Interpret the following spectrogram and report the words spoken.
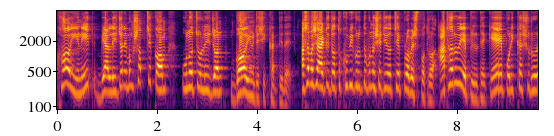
খ ইউনিট, বিয়াল্লিশ জন এবং সবচেয়ে কম উনচল্লিশ জন গ ইউনিটের শিক্ষার্থীদের। পাশাপাশি আরেকটি তথ্য খুবই গুরুত্বপূর্ণ, সেটি হচ্ছে প্রবেশপত্র। আঠারোই এপ্রিল থেকে পরীক্ষা শুরুর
